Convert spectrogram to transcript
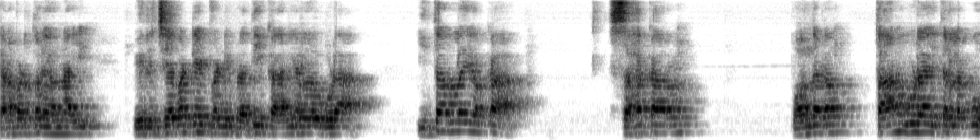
కనబడుతూనే ఉన్నాయి. వీరు చేపట్టేటువంటి ప్రతి కార్యంలో కూడా ఇతరుల యొక్క సహకారం పొందడం తాను కూడా ఇతరులకు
